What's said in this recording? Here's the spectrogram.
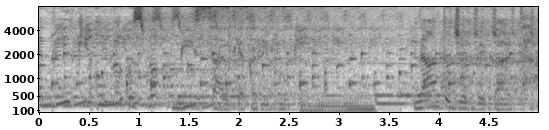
तनवीर की उम्र उस वक्त 20 साल के करीब होगी। ना तो जो बेकार था।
